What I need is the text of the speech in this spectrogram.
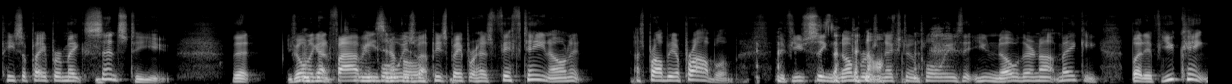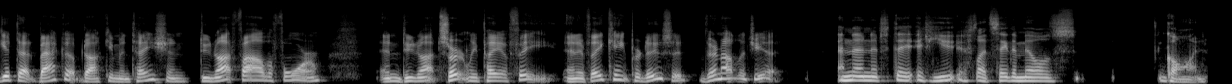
piece of paper makes sense to you that if you only got Mhm. five employees, that piece of paper has 15 on it, that's probably a problem. If you see numbers off. next to employees that you know they're not making, but if you can't get that backup documentation, do not file the form and do not certainly pay a fee. And if they can't produce it, they're not legit. And then if they if you if let's say the mill's gone,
